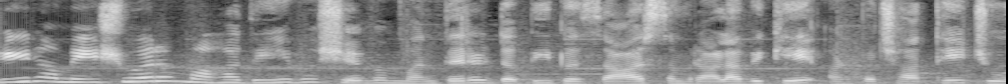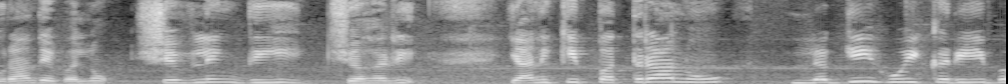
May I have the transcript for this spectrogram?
ਸ਼੍ਰੀ ਰਾਮੇਸ਼ਵਰ ਮਹਾਦੇਵ ਸ਼ਿਵ ਮੰਦਿਰ ਡੱਬੀ ਬਾਜ਼ਾਰ ਸਮਰਾਲਾ ਵਿਖੇ ਅਣਪਛਾਤੇ ਚੋਰਾਂ ਦੇ ਵੱਲੋਂ ਸ਼ਿਵਲਿੰਗ ਦੀ ਜਹਰੀ, ਯਾਨੀ ਕਿ ਪੱਤਰਾਂ ਨੂੰ ਲੱਗੀ ਹੋਈ ਕਰੀਬ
